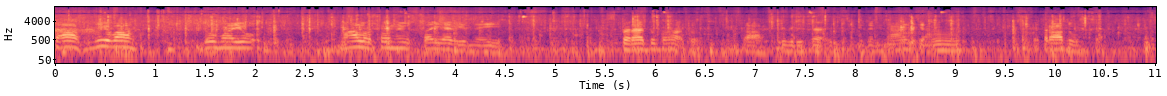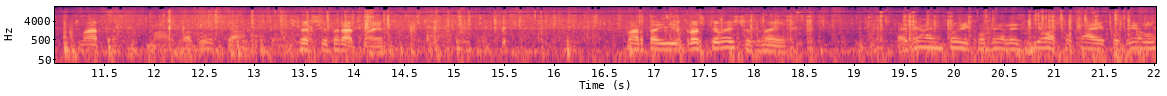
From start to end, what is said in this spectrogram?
Та зліва, думаю, мало що не встає від неї. Спереду багато Так, відрізняється. відрізняється. Угу. Петра дужча, Марта. Марта дужча. Ширший перед має. Марта її трошки вище за неї. Хазяїн тої кобили зліва шукає кобилу,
